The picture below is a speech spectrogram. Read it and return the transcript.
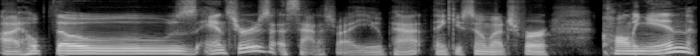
I hope those answers satisfy you pat. Thank you so much for calling in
